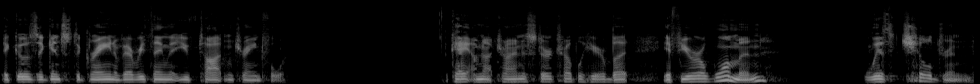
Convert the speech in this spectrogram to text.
It goes against the grain of everything that you've taught and trained for. Okay, I'm not trying to stir trouble here, but if you're a woman with children,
